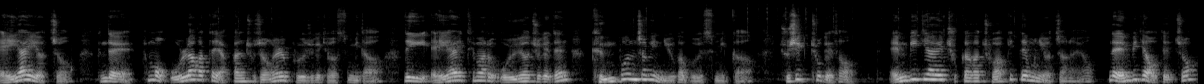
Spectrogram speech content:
AI였죠. 근데 한번 올라갔다 약간 조정을 보여주게 되었습니다. 근데 이 AI 테마를 올려주게 된 근본적인 이유가 뭐였습니까? 주식 쪽에서 엔비디아의 주가가 좋았기 때문이었잖아요. 근데 엔비디아 어땠죠?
